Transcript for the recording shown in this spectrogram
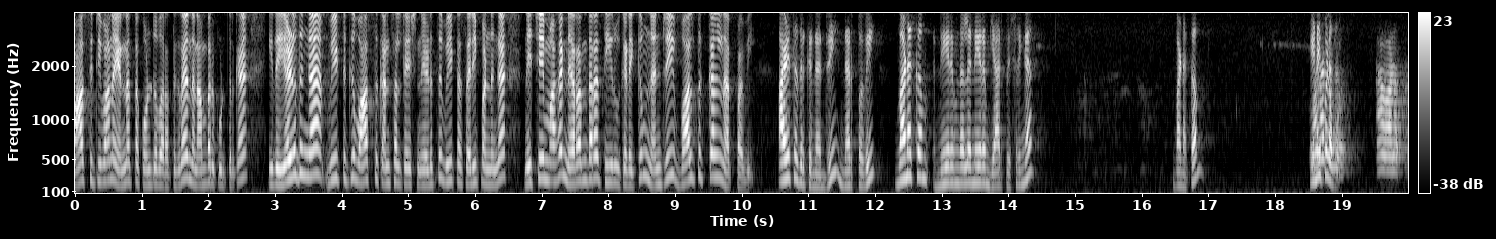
பாசிட்டிவான எண்ணத்தை கொண்டு வரத்துக்கு தான் இந்த நம்பர் கொடுத்துருக்கேன். இதை எழுதுங்க. வீட்டுக்கு வாஸ்து கன்சல்டேஷன் எடுத்து வீட்டை சரி பண்ணுங்கள் நிச்சயமாக நிரந்தர தீர்வு கிடைக்கும். நன்றி. வாழ்த்துக்கள் நற்பவி. அழைத்ததற்கு நன்றி. நற்பவி வணக்கம். நேரம் நல்ல நேரம். யார் பேசுகிறீங்க வணக்கம். இணைப்புல வணக்கம்.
